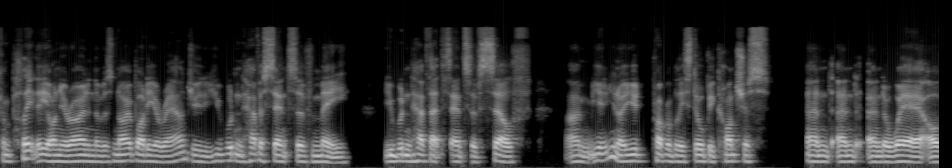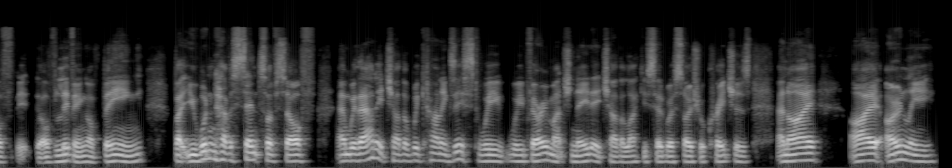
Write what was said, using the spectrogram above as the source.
completely on your own and there was nobody around you you wouldn't have a sense of me. You wouldn't have that sense of self. Um you, you know you'd probably still be conscious and and and aware of of living of being but you wouldn't have a sense of self. And without each other we can't exist. We we very much need each other. Like you said we're social creatures. And i i only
